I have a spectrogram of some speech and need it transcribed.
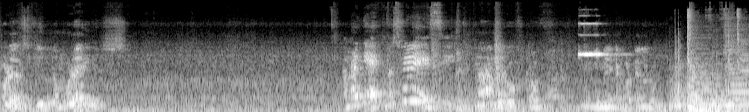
পড়ে আছে? তিন নম্বরে আই গেস আমরা কি অ্যাটমসফিয়ারে এসি না না রুফটপ এটা হোটেল রুম খানা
